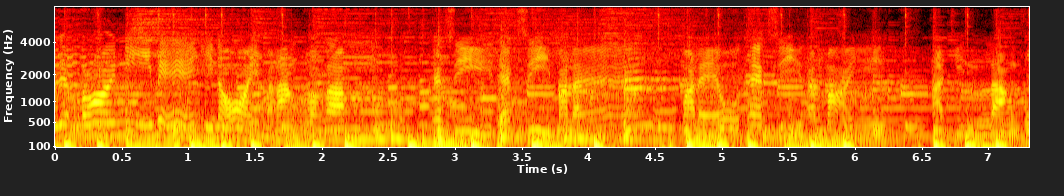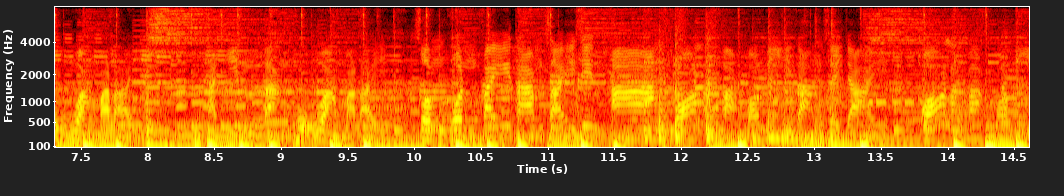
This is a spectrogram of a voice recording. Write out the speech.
เรียบร้อยนี่เมยีน้อยมานั่งฟังลำแท็กซี่แท็กซี่มาแล้ว มาแล้วแท็กซี่คันใหม่อากินลังผู้วางมาลัยอากินลังผู้วางมาลัยส่งคนไปตามสายเส้นทางขอลำบากบ่มีตังใส่ใจขอลำบากบ่มี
